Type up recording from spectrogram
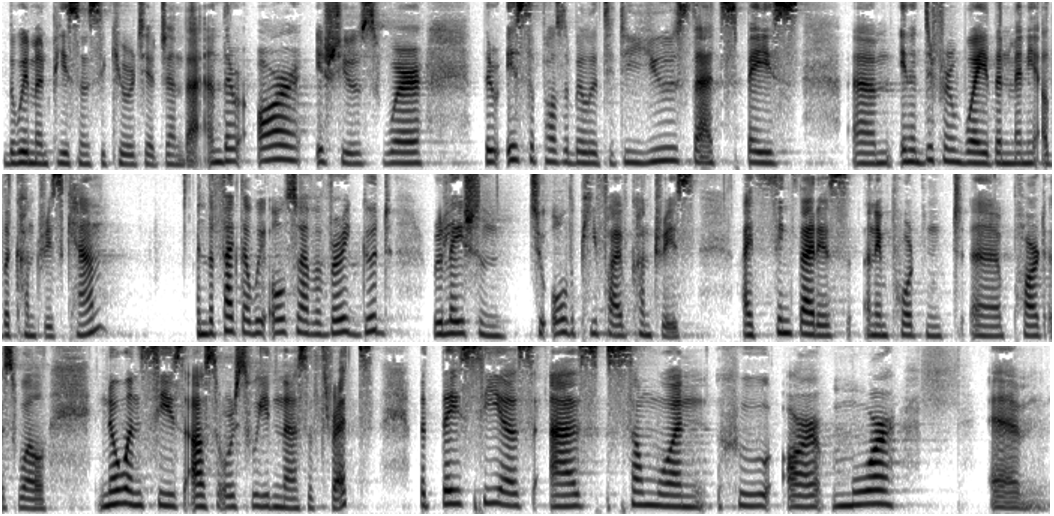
the women, peace, and security agenda. And there are issues where there is a possibility to use that space um, in a different way than many other countries can. And the fact that we also have a very good relation to all the P5 countries, I think that is an important uh, part as well. No one sees us or Sweden as a threat, but they see us as someone who are more. Um,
